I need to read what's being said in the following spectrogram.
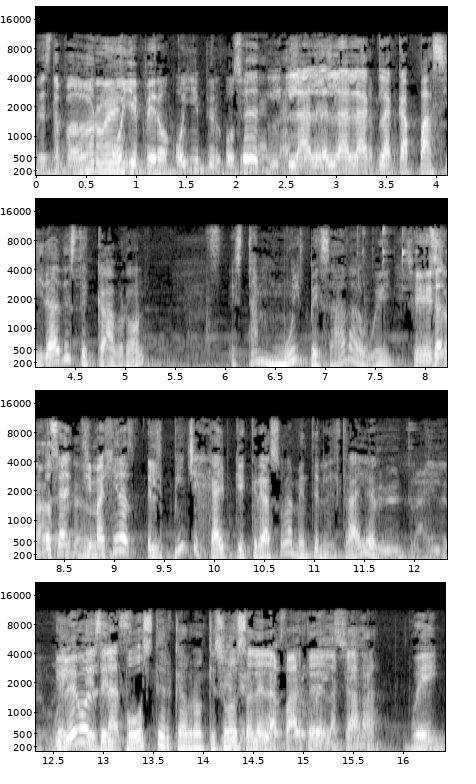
Destapador, güey. Oye, pero, oye, pero, o sea, la, la, la, la, la capacidad de este cabrón está muy pesada, güey. Sí, o sea, o sea, ¿te imaginas el pinche hype que crea solamente en el tráiler? Y Güey, luego desde las- el póster, cabrón, que solo sale la parte de la sí. cara. Güey,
